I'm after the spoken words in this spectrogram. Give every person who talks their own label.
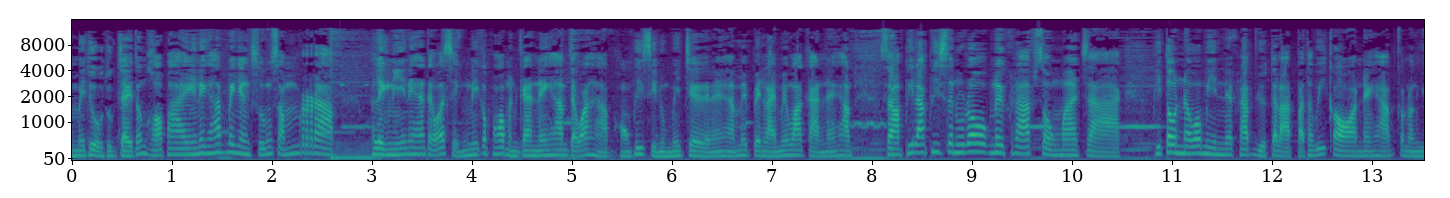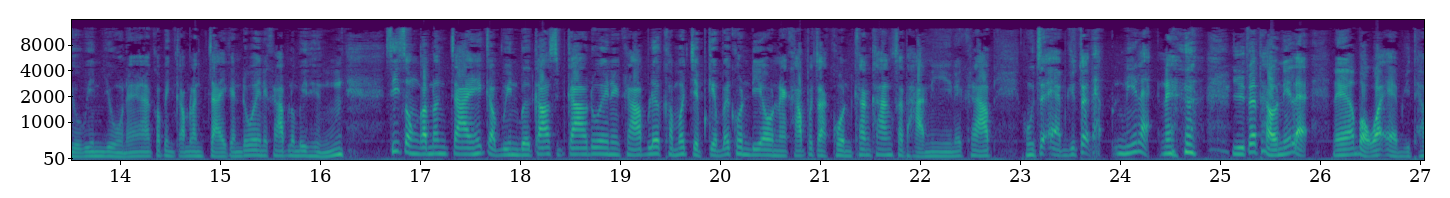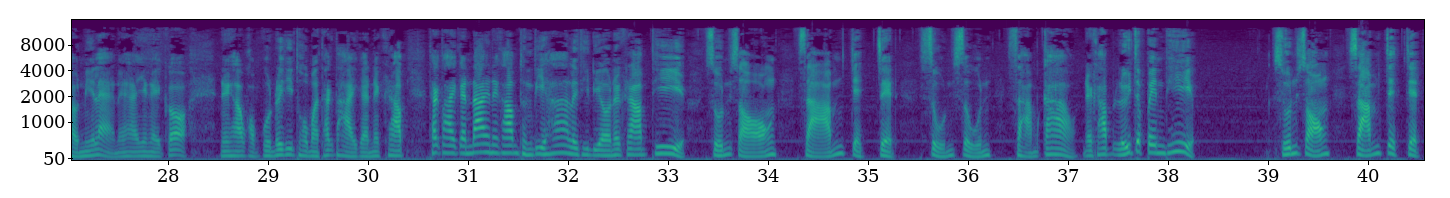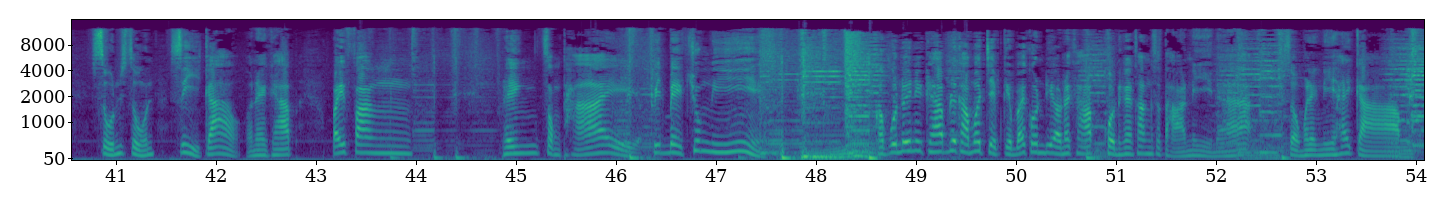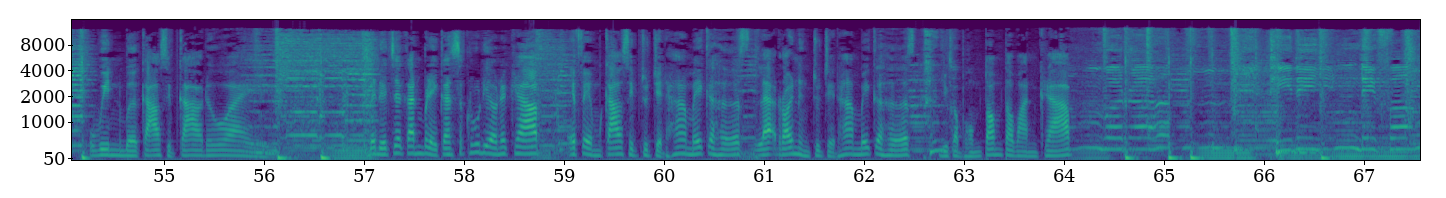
Speaker 1: ำไม่ถูกถูกใจต้องขอไปนะครับเป็นอย่างสูงสำหรับเพลงนี้นะฮะแต่ว่าเสียงนี้ก็พอเหมือนกันนะครับแต่ว่าหาของพี่สีหนุ่มไม่เจอนะฮะไม่เป็นไรไม่ว่ากันนะครับสำหรับพี่รักพี่สนุโรคนะครับส่งมาจาก พี่ต้นนวมินนะครับอยู่ตลาดปัทวิกรนะครับกำลังอยู่วินอยู่นะฮะก็เป็นกำลังใจกันด้วยนะครับรวมไปถึงที่ส่งกำลังใจให้กับวินเบอร์ 99 ด้วยนะครับเลือกคำว่าเจ็บเก็บไว้คนเดียวนะครับจากคนข้างๆสถานีนะครับคงจะแอบอยู่แถวนี้แหละนะอยู่แถวนี้แหละนะครับบอกว่าแอบอยู่แถวนี้แหละนะฮะยังไงก็นะครับขอบคุณด้วยที่โทรมาทักทายกันนะครับทักทายกันได้นะครับถึงที่5เลยทีเดียวนะครับที่ 02 377 0039 นะครับหรือจะเป็นที่ 02-377-0049 นะครับ ไปฟังเพลงส่งท้าย ปิดเบรกช่วงนี้ ขอบคุณด้วยนะครับเรื่องคำว่าเจ็บเก็บไว้คนเดียวนะครับ คนข้างๆสถานีนะฮะ ส่งเพลงนี้ให้กับวินเบอร์ 99 ด้วยแล้เดี๋ยวเจอกันเบรกกันสักครู่เดียวนะครับ FM 90.75 MHz และ 101.75 MHz อยู่กับผมต้อมตะวันครับ
Speaker 2: ว่ารักที่ได้ยินได้ฟัง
